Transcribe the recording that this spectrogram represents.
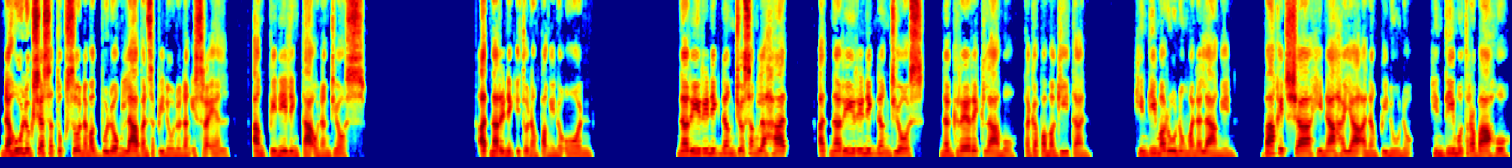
Nahulog siya sa tukso na magbulong laban sa pinuno ng Israel, ang piniling tao ng Diyos. At narinig ito ng Panginoon. Naririnig ng Diyos ang lahat at naririnig ng Diyos nagrereklamo, tagapamagitan, hindi marunong manalangin. Bakit siya hinahayaan ng pinuno? Hindi mo trabaho.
